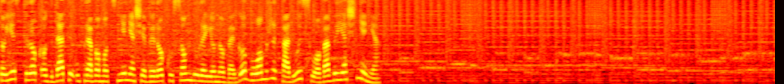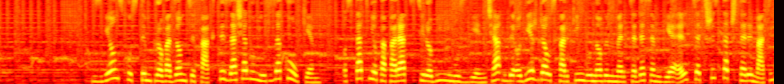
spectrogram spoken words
To jest rok od daty uprawomocnienia się wyroku sądu rejonowego w Łomży padły słowa wyjaśnienia. W związku z tym prowadzący fakty zasiadł już za kółkiem. Ostatnio paparazzi robili mu zdjęcia, gdy odjeżdżał z parkingu nowym Mercedesem GLC 304 Matic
